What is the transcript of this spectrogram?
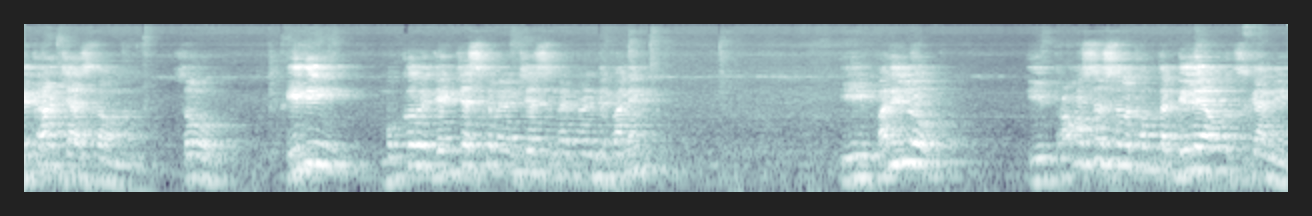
రికార్డ్ చేస్తా ఉన్నాను. సో ఇది ముగ్గురు జడ్జెస్గా మేము చేస్తున్నటువంటి పని. ఈ పనిలో ఈ ప్రాసెస్లో కొంత డిలే అవ్వచ్చు కానీ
